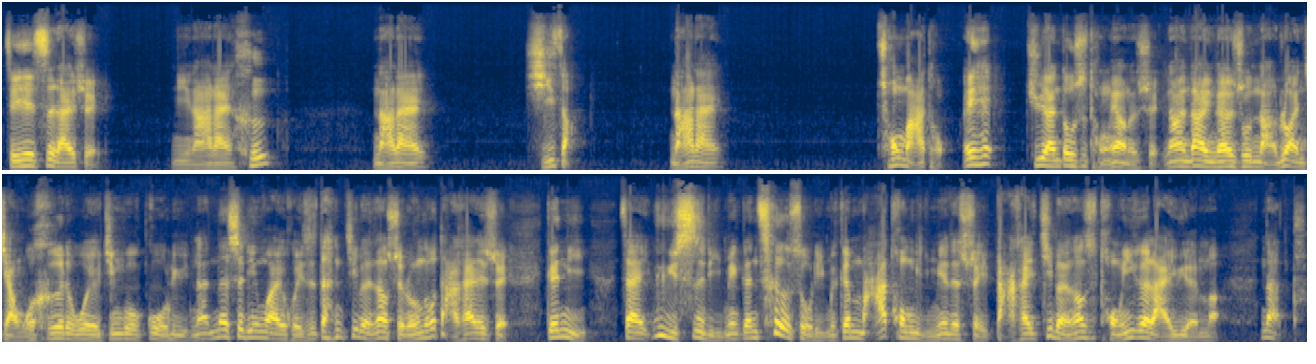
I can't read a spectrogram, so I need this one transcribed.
这些自来水，你拿来喝，拿来洗澡，拿来冲马桶，哎，居然都是同样的水。那那应该说哪乱讲？我喝的我有经过过滤，那那是另外一回事。但基本上水龙头打开的水，跟你在浴室里面、跟厕所里面、跟马桶里面的水打开，基本上是同一个来源嘛？那它。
